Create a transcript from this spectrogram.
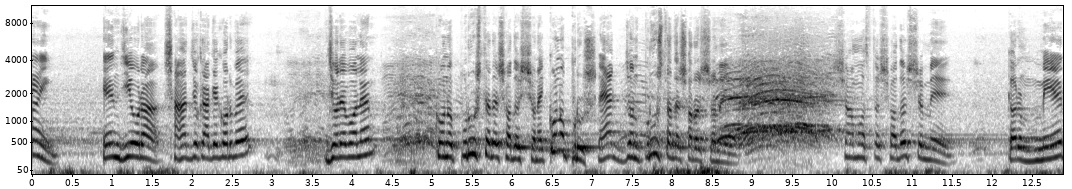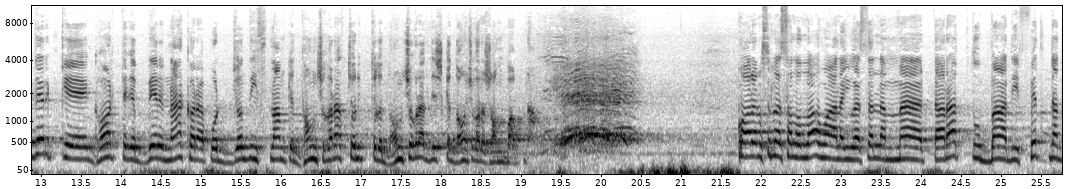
নাই। এনজিওরা সাহায্য কাকে করবে? জোরে বলেন। কোনো পুরুষ তাদের সদস্য নাই কোনো পুরুষ নেই একজন পুরুষ তাদের সদস্য নেই সমস্ত সদস্য মেয়ে কারণ মেয়েদেরকে ঘর থেকে বের না করা পর্যন্ত ইসলামকে ধ্বংস করা চরিত্রকে ধ্বংস করা দেশকে ধ্বংস করা সম্ভব না قال رسول الله صلى الله عليه وسلم ما تركت بعد فتنة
